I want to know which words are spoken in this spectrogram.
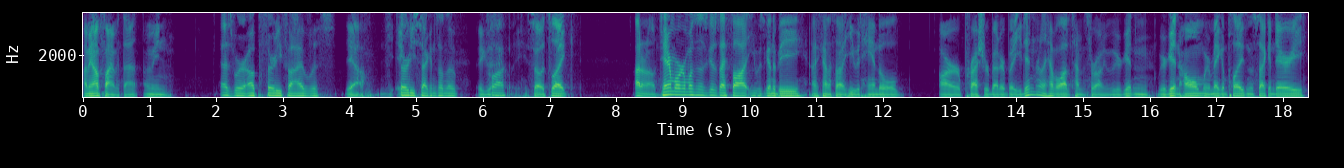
I mean, I'm fine with that. I mean, as we're up 35 with yeah, 30 seconds on the clock. Exactly. So it's like I don't know. Tanner Morgan wasn't as good as I thought he was going to be. I kind of thought he would handle our pressure better, but he didn't really have a lot of time to throw. I mean, we were getting we were getting home. We were making plays in the secondary.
